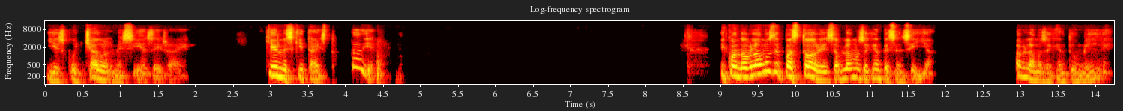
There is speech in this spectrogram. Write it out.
y escuchado al Mesías de Israel. ¿Quién les quita esto? Nadie. Y cuando hablamos de pastores, hablamos de gente sencilla, hablamos de gente humilde.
